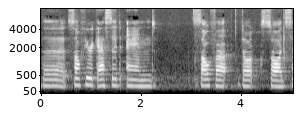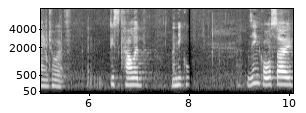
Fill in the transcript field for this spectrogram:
the sulfuric acid and sulfur dioxide seem to have discoloured the nickel. Zinc also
